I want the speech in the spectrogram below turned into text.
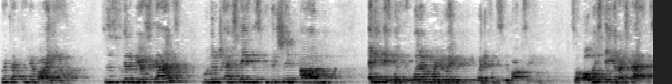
protecting your body. So this is gonna be our stance. We're gonna try to stay in this position, um, anything with whatever we're doing when it comes to the boxing. So always staying in our stance.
